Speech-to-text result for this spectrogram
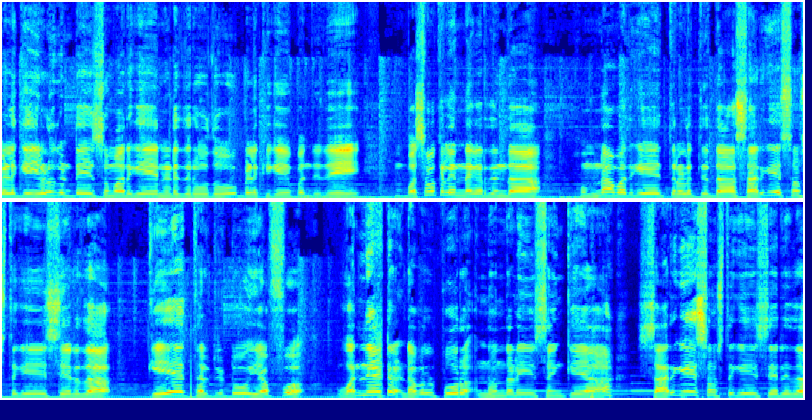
ಬೆಳಗ್ಗೆ ಏಳು ಗಂಟೆ ಸುಮಾರಿಗೆ ನಡೆದಿರುವುದು ಬೆಳಕಿಗೆ ಬಂದಿದೆ. ಬಸವಕಲ್ಯಾಣ ನಗರದಿಂದ ಹುಮ್ನಾಬಾದ್ಗೆ ತೆರಳುತ್ತಿದ್ದ ಸಾರಿಗೆ ಸಂಸ್ಥೆಗೆ ಸೇರಿದ K thirty two F one eight double four ನೋಂದಣಿ ಸಂಖ್ಯೆಯ ಸಾರಿಗೆ ಸಂಸ್ಥೆಗೆ ಸೇರಿದ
